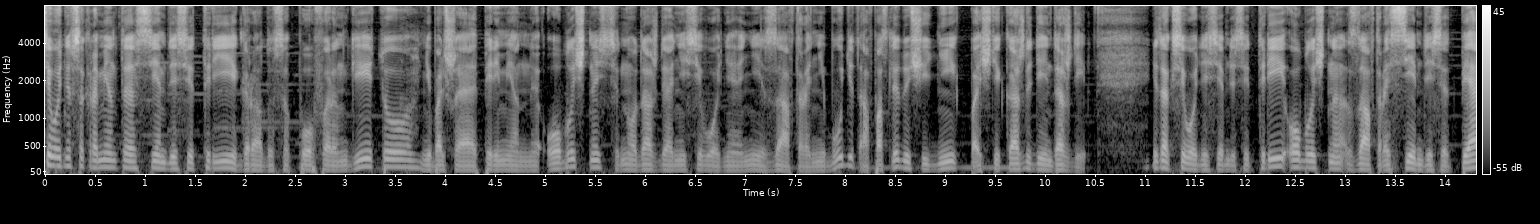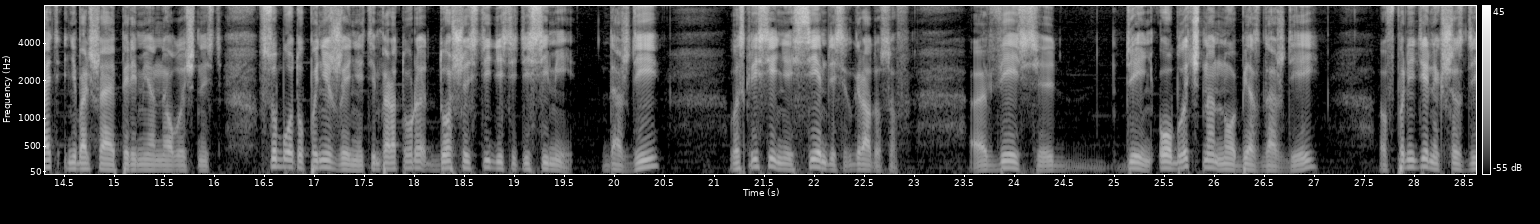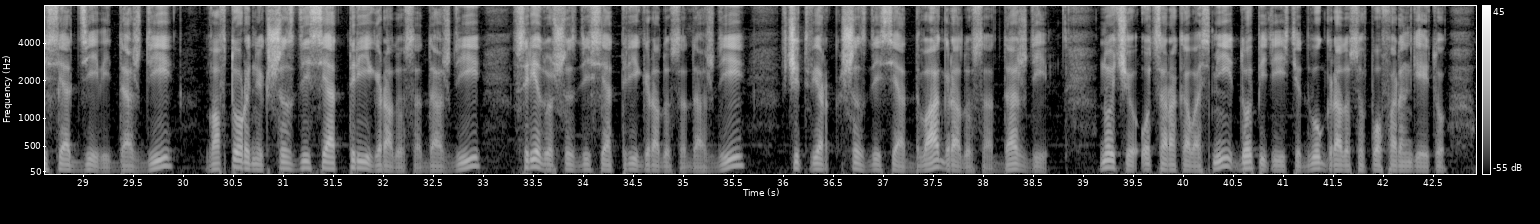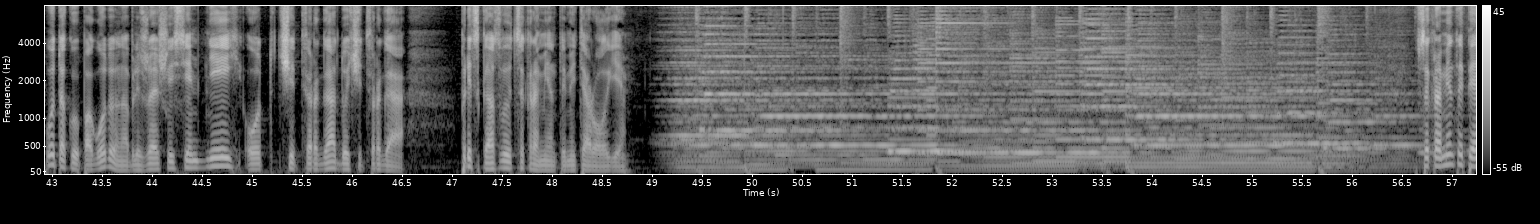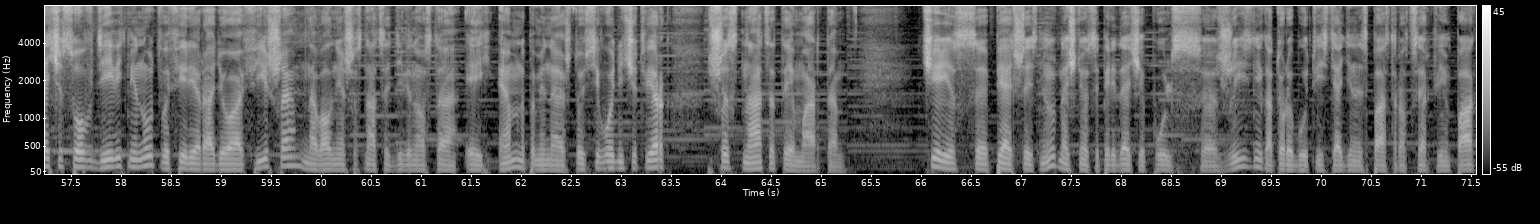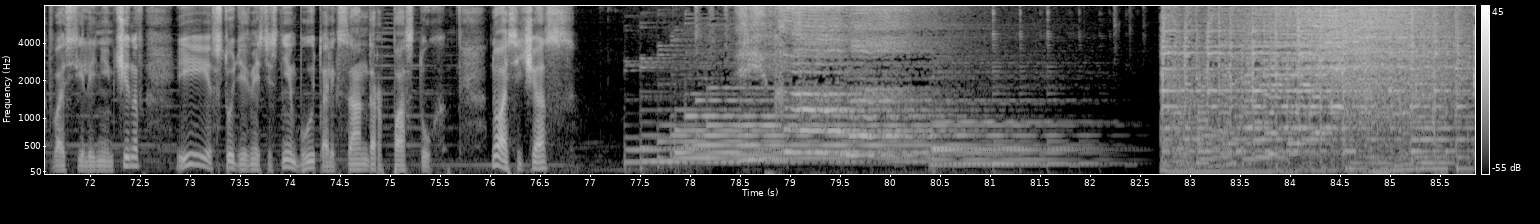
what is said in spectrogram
Сегодня в Сакраменто 73 градуса по Фаренгейту, небольшая переменная облачность, но дождя ни сегодня, ни завтра не будет, а в последующие дни почти каждый день дожди. Итак, сегодня 73 облачно, завтра 75, небольшая переменная облачность. В субботу понижение температуры до 67, дожди. В воскресенье 70 градусов, э, весь день облачно, но без дождей. В понедельник 69 дожди, во вторник 63 градуса дожди, в среду 63 градуса дожди, в четверг 62 градуса дожди. Ночью от 48 до 52 градусов по Фаренгейту. Вот такую погоду на ближайшие 7 дней от четверга до четверга. Предсказывают сакраменты метеорологи. В Сакраменто 5 часов 9 минут в эфире радио Афиша на волне 16.90 АМ. Эм. Напоминаю, что сегодня четверг, 16 марта. Через 5-6 минут начнется передача «Пульс жизни», которую будет вести один из пасторов церкви «Импакт» Василий Немчинов, и в студии вместе с ним будет Александр Пастух. Ну а сейчас...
